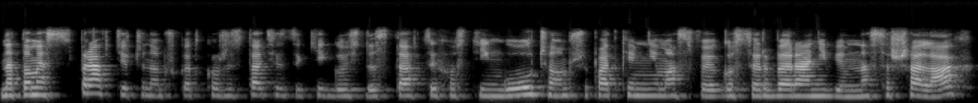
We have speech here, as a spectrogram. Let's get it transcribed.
Natomiast sprawdźcie, czy na przykład korzystacie z jakiegoś dostawcy hostingu, czy on przypadkiem nie ma swojego serwera, nie wiem, na Seszelach,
